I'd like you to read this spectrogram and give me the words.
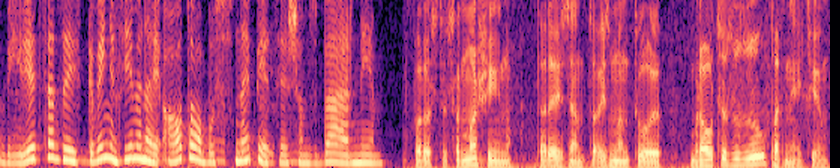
Vīrietis atzīst, ka viņa ģimenei autobusus nepieciešams bērniem. Parasti es ar mašīnu, tā reizēm to izmantoju, braucot uz upatniekiem.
